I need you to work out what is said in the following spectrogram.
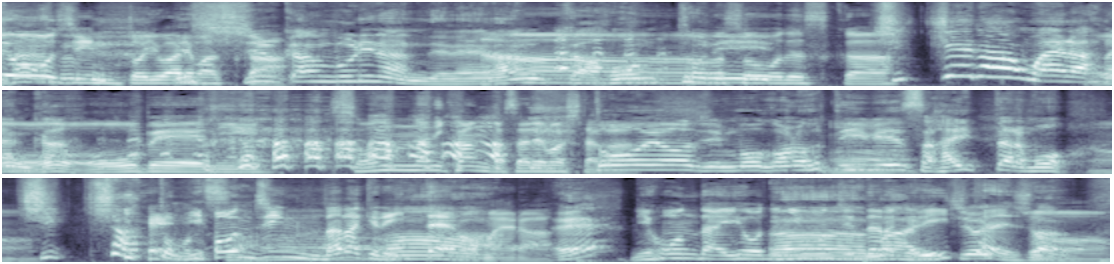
洋人と言われますか。一週間ぶりなんでね、なんか本当に。そうですかちっちゃいな、お前ら、なんか。欧米に、そんなに感化されました 東が。洋人もこの TBS 入ったらもう、ちっちゃっと思ってさ日本人だらけで行ったやろ、うんお前ら。え？日本代表で日本人だらけで行ったでしょ。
